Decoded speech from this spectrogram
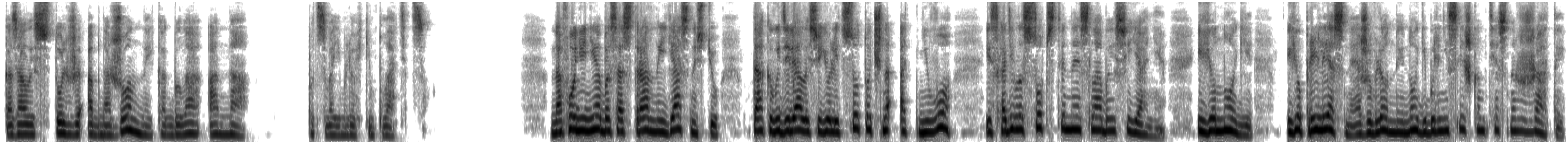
казалась столь же обнаженной, как была она под своим легким платьицем. На фоне неба со странной ясностью так выделялось ее лицо, точно от него исходило собственное слабое сияние. Ее ноги, ее прелестные, оживленные ноги были не слишком тесно сжаты,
